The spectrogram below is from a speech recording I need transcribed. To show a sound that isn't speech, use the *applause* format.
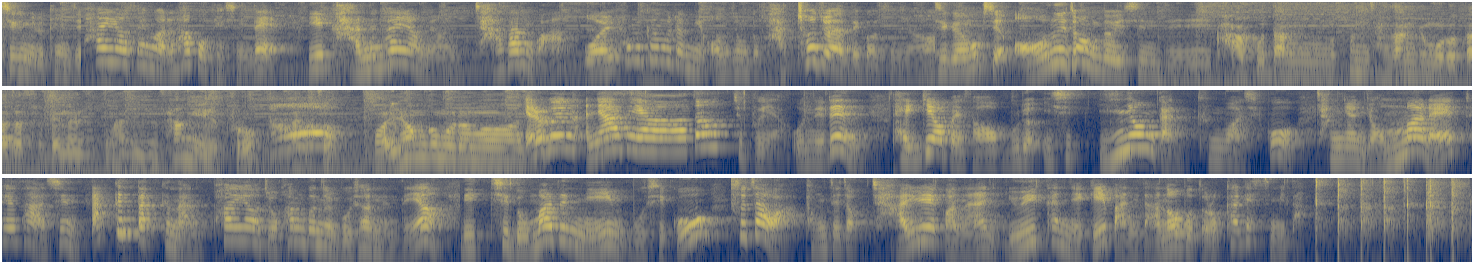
지금 이렇게 이제 파이어 생활을 하고 계신데 이게 가능하려면 자산과 월 현금 흐름이 어느 정도 받쳐줘야 되거든요. 지금 혹시 어느 정도이신지. 가구당 순 자산 규모로 따졌을 때는 한 상위 1% 안쪽? *gasps* 월 현금 흐름은 여러분 안녕하세요. 쩌주부예요. 오늘은 대기업에서 무려 22년간 근무하시고 작년 연말에 퇴사하신 따끈따끈한 파이어족 한 분을 모셨는데요. 리치 노마드님 모시고 투자와 경제적 자유에 관한 유익 한 얘기 많이 나눠보도록 하겠습니다.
